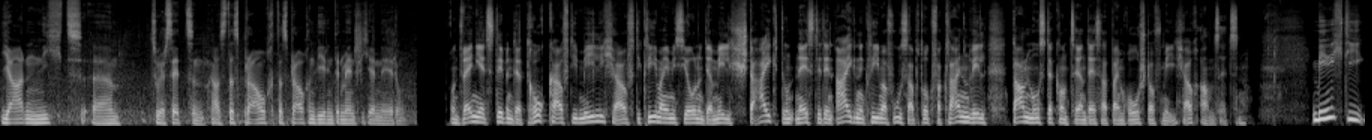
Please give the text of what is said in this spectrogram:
Jahren nicht äh, zu ersetzen. Also das, braucht, das brauchen wir in der menschlichen Ernährung. Und wenn jetzt eben der Druck auf die Milch, auf die Klimaemissionen der Milch steigt und Nestle den eigenen Klimafußabdruck verkleinern will, dann muss der Konzern deshalb beim Rohstoff Milch auch ansetzen. Milch, die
